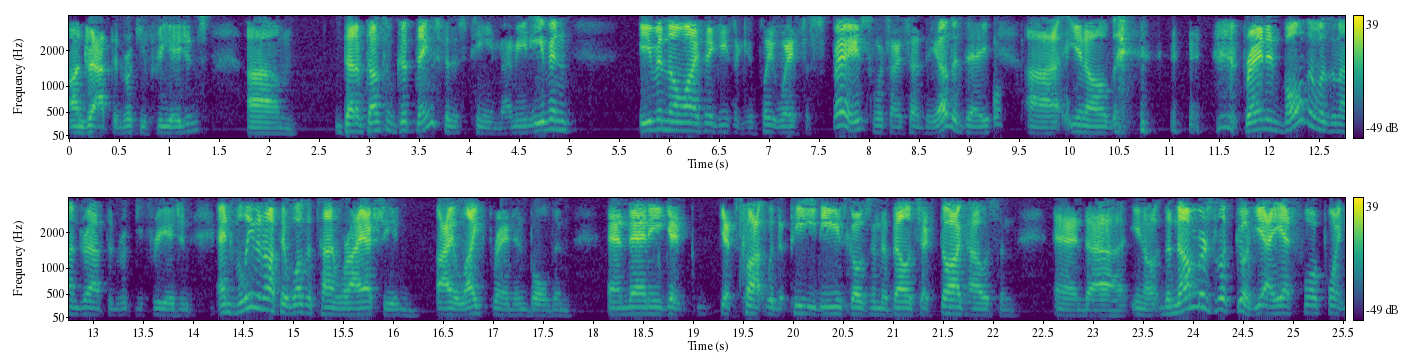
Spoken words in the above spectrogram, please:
undrafted rookie free agents um, that have done some good things for this team. I mean, even even though I think he's a complete waste of space, which I said the other day, uh, you know, Brandon Bolden was an undrafted rookie free agent, and believe it or not, there was a time where I actually I liked Brandon Bolden, and then he get gets caught with the PEDs, goes in the Belichick doghouse, and and uh, you know the numbers look good. Yeah, he had 4.9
